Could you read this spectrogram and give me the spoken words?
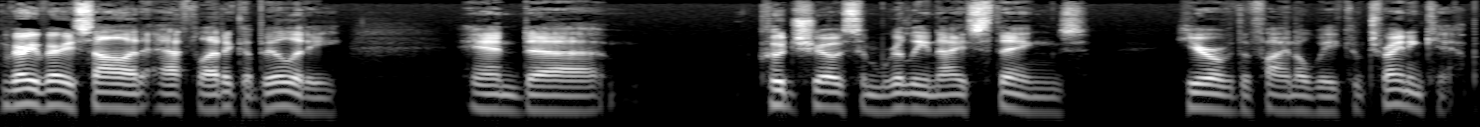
very, very solid athletic ability and uh, could show some really nice things here over the final week of training camp.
